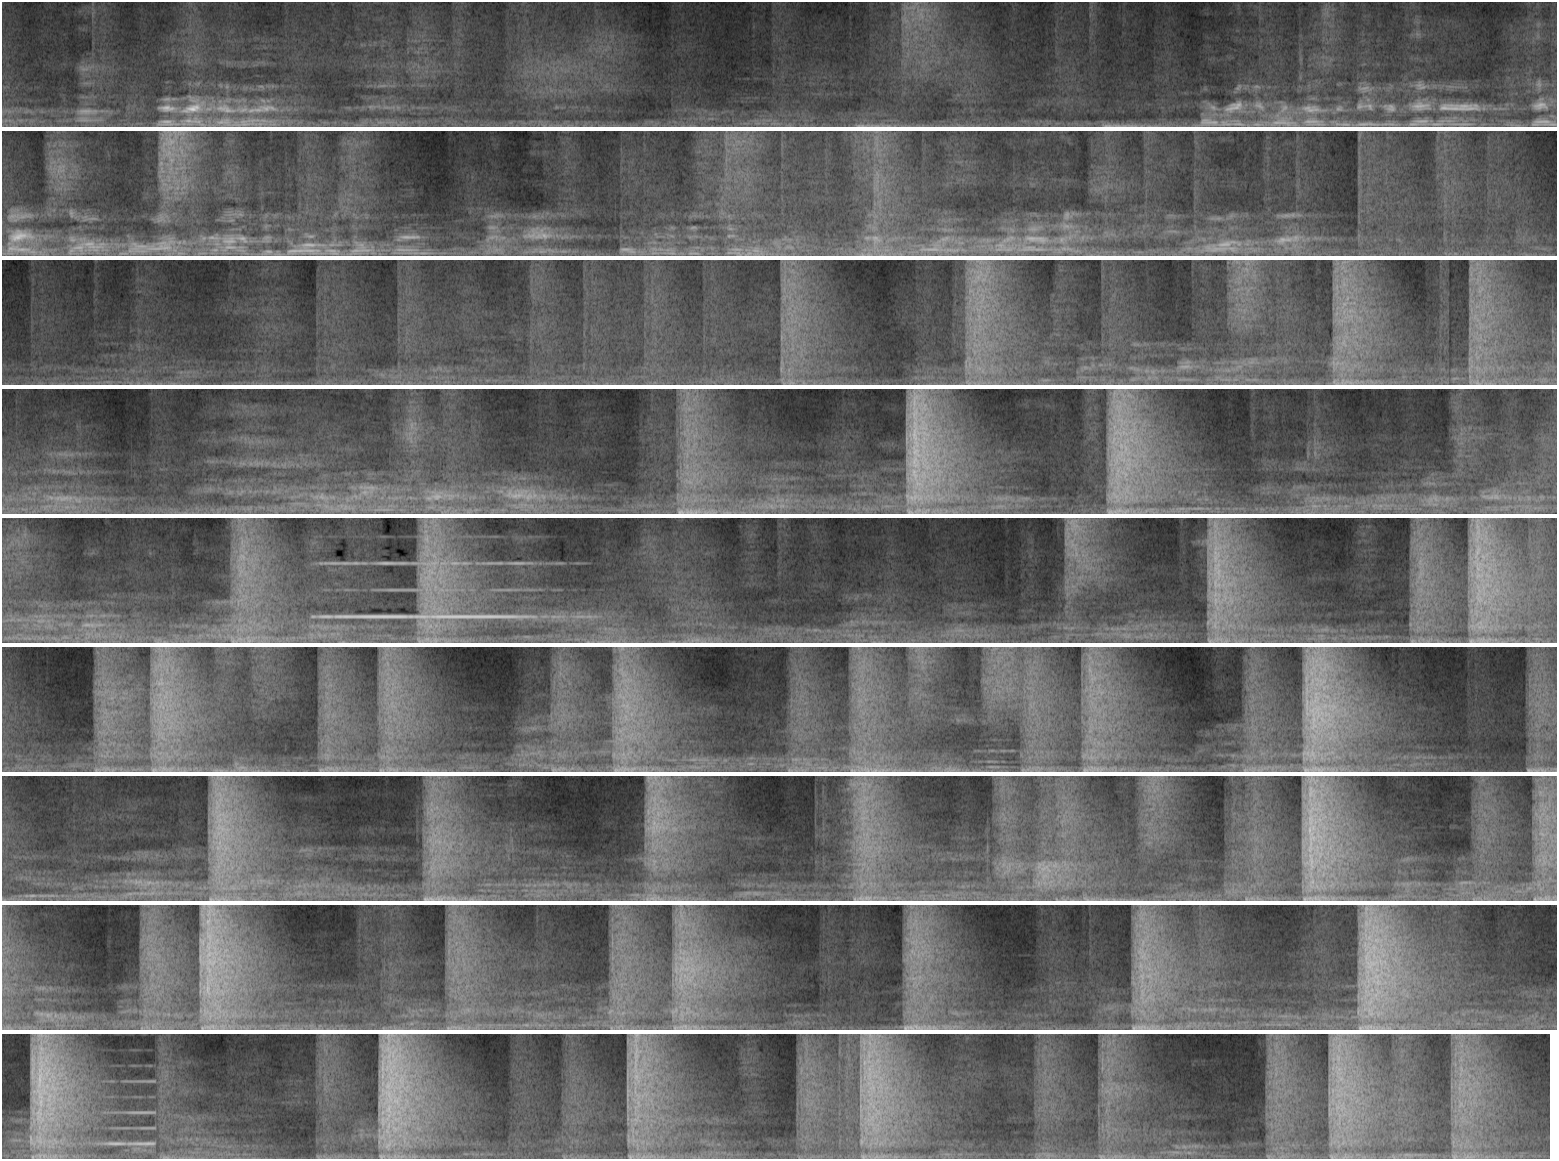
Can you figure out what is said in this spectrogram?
This is like the hood. But Ricky, when Justin Bieber came here, he came by himself, no entourage. The door was open, Like this. like this, just chilling. That's Floyd. Floyd had like 50 people all the time. This fight is uh, February 10th. And when did you start losing hair? I'm stressed and shit. and then-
